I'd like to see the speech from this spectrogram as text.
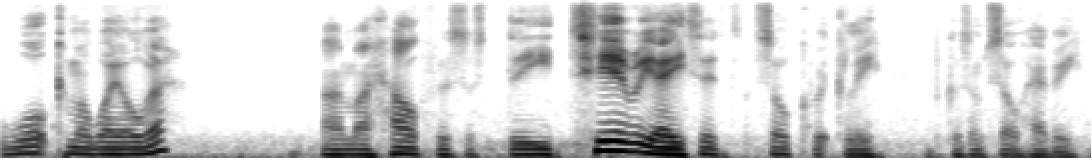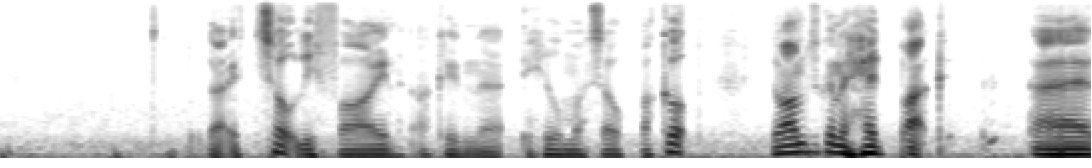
walk my way over and my health has just deteriorated so quickly because I'm so heavy But that is totally fine. I can uh, heal myself back up. So I'm just going to head back uh,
